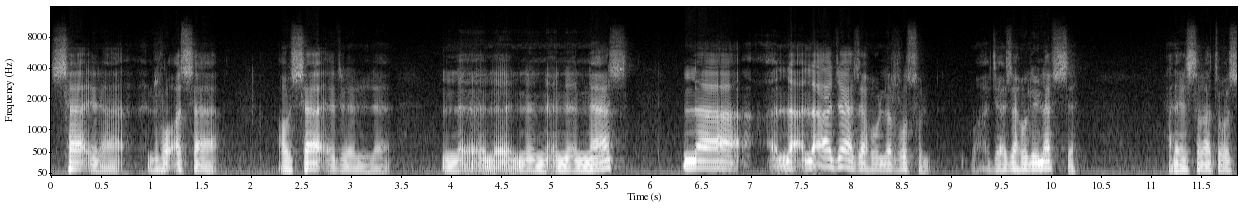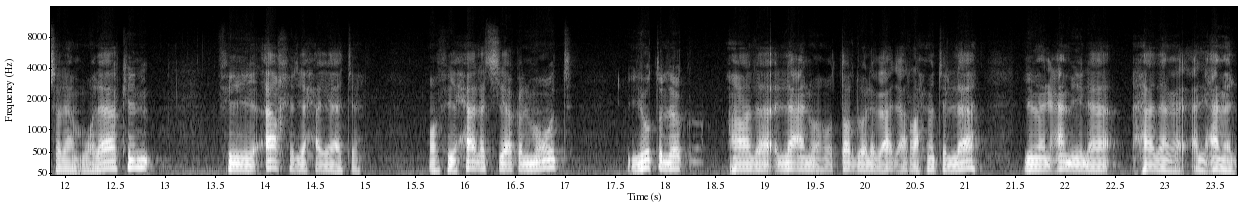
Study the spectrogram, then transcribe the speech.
سائر الرؤساء أو سائر الناس لا لا أجازه للرسل وأجازه لنفسه عليه الصلاة والسلام. ولكن في آخر حياته وفي حالة سياق الموت يطلق هذا اللعن وهو الطرد والإبعاد عن رحمة الله لمن عمل هذا العمل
